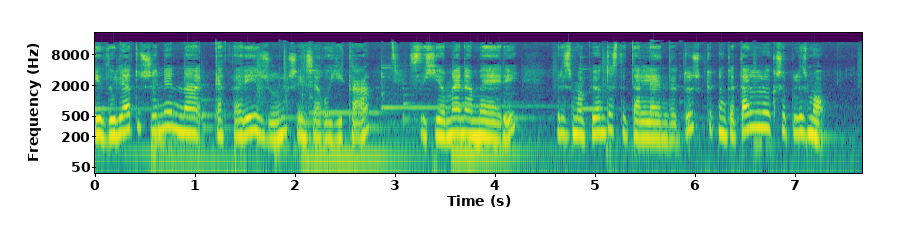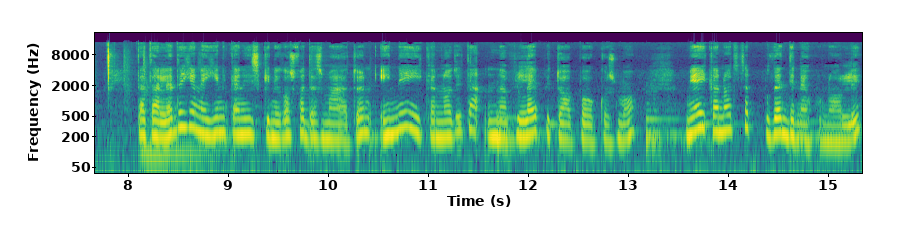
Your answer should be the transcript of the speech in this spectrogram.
Η δουλειά τους είναι να καθαρίζουν σε εισαγωγικά στοιχειωμένα μέρη χρησιμοποιώντας τα ταλέντα τους και τον κατάλληλο εξοπλισμό. Τα ταλέντα για να γίνει κανείς κυνηγός φαντασμάτων είναι η ικανότητα να βλέπει το απόκοσμο, μια ικανότητα που δεν την έχουν όλοι,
